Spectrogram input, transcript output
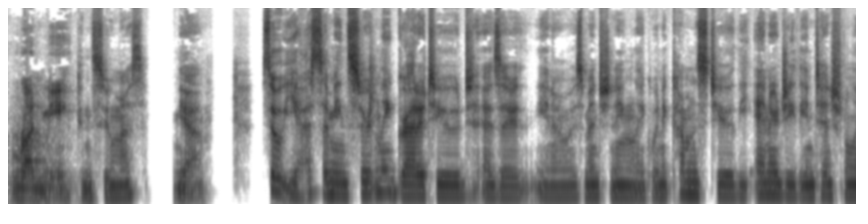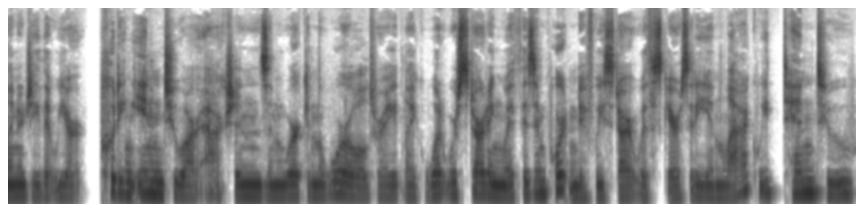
run me consume us yeah so yes, I mean certainly gratitude as a, you know, I was mentioning like when it comes to the energy, the intentional energy that we are putting into our actions and work in the world, right? Like what we're starting with is important. If we start with scarcity and lack, we tend to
